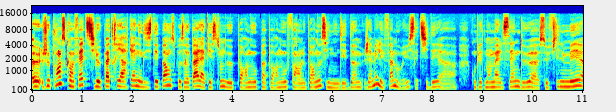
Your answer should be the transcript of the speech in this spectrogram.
Euh, je pense qu'en fait, si le patriarcat n'existait pas, on se poserait pas la question de porno, pas porno. Enfin, le porno, c'est une idée d'homme. Jamais les femmes auraient eu cette idée euh, complètement malsaine de euh, se filmer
